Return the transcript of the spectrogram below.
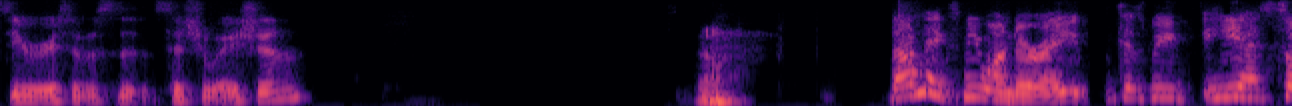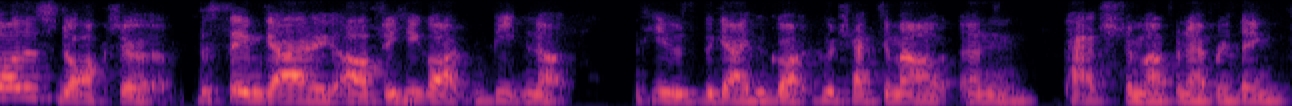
serious of a situation. That makes me wonder, right? Because we he saw this doctor, the same guy after he got beaten up. He was the guy who got who checked him out and patched him up and everything.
